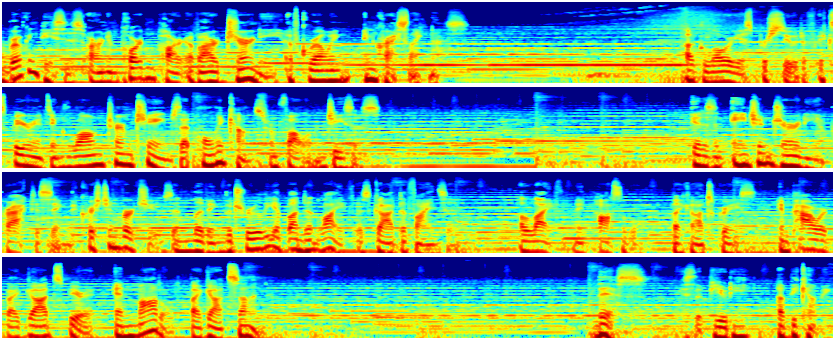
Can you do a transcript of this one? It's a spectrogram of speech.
Our broken pieces are an important part of our journey of growing in Christlikeness. A glorious pursuit of experiencing long term change that only comes from following Jesus. It is an ancient journey of practicing the Christian virtues and living the truly abundant life as God defines it. A life made possible by God's grace, empowered by God's Spirit, and modeled by God's Son. This is the beauty of becoming.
